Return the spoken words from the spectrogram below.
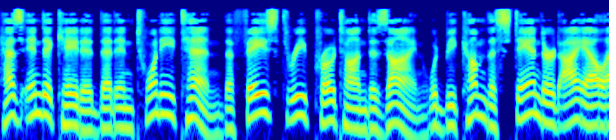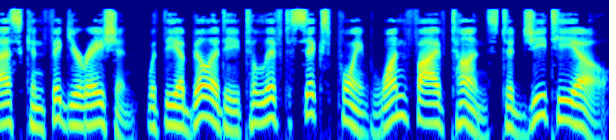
has indicated that in 2010 the Phase 3 Proton design would become the standard ILS configuration, with the ability to lift 6.15 tons to GTO.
